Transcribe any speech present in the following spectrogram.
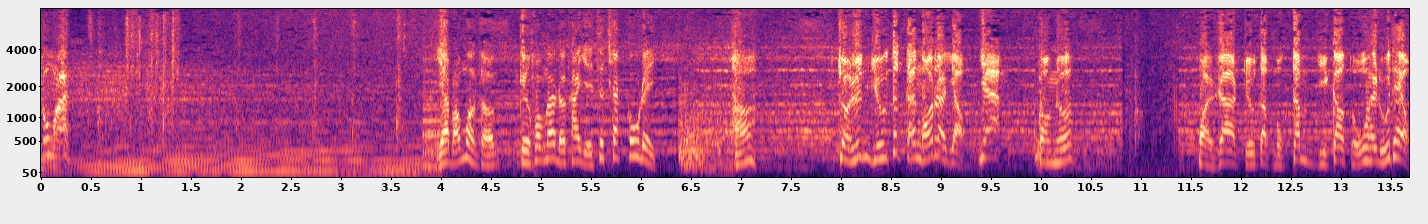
Đúng rồi. Dạ bẩm hoàng thượng Kiều Phong đã được hai vị thích khách cứu đi. Hả? Cho lính giữ tất cả ngõ ra vào. Dạ. Còn nữa. Ngoài ra triệu tập 100 vị cao thủ hay đuổi theo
